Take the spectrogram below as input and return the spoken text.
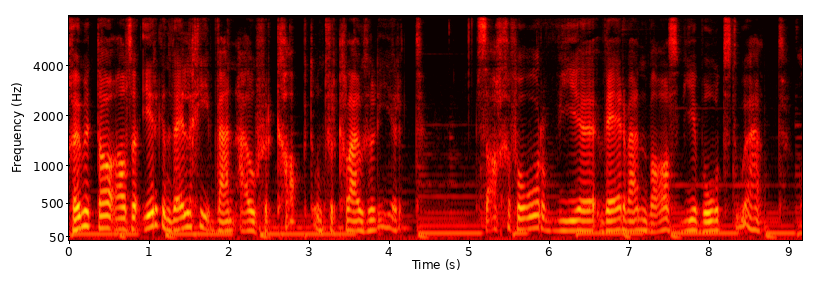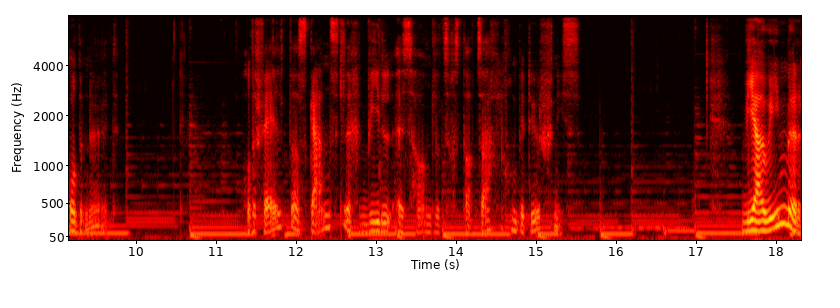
Kommen da also irgendwelche, wenn auch verkappt und verklausuliert, Sachen vor, wie wer, wenn, was, wie, wo zu tun hat oder nicht? Oder fehlt das gänzlich, weil es handelt sich tatsächlich um Bedürfnis? Wie auch immer,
